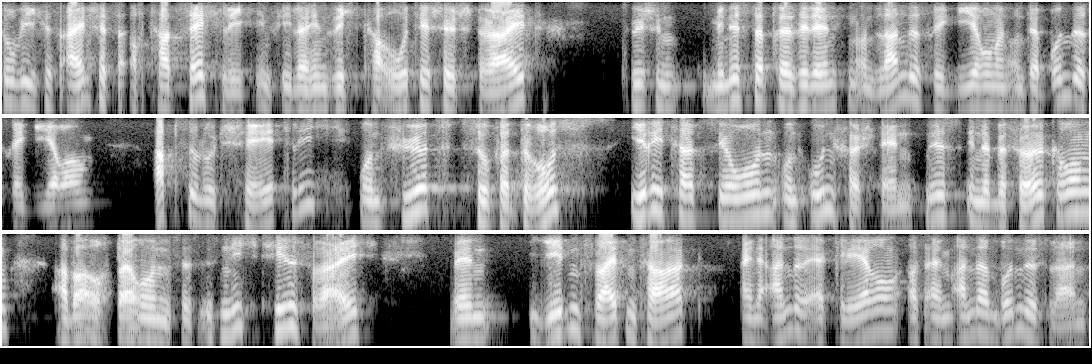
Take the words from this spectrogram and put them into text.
so wie ich es einschätze, auch tatsächlich in vieler Hinsicht chaotische Streit zwischen Ministerpräsidenten und Landesregierungen und der Bundesregierung absolut schädlich und führt zu Verdruss, Irritation und Unverständnis in der Bevölkerung, aber auch bei uns. Es ist nicht hilfreich, wenn jeden zweiten Tag eine andere Erklärung aus einem anderen Bundesland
